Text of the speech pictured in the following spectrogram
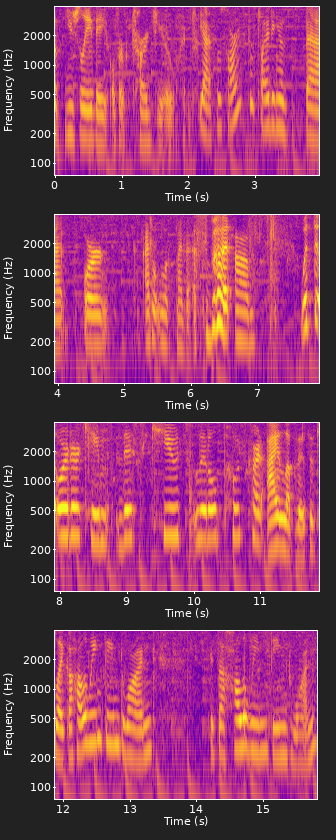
but usually they overcharge you. Yeah, so sorry if this lighting is bad or I don't look my best, but um, with the order came this cute little postcard. I love this. It's like a Halloween themed one. It's a Halloween themed one.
